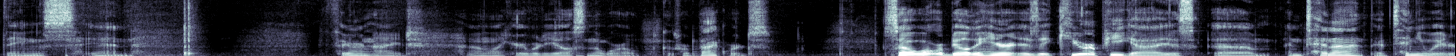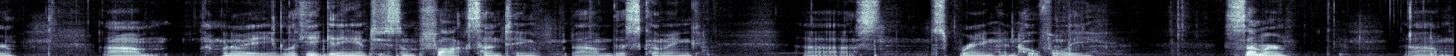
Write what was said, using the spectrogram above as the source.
things in Fahrenheit, unlike everybody else in the world, because we're backwards. So what we're building here is a QRPGuys um, antenna attenuator. Um, I'm going to be looking at getting into some fox hunting um, this coming uh, spring and hopefully summer um,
